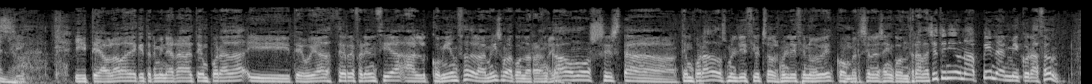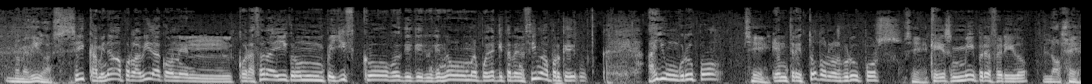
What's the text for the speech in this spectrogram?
Sí, año. sí. Y te hablaba de que terminará la temporada y te voy a hacer referencia al comienzo de la misma, cuando arrancábamos esta temporada 2018-2019 con versiones encontradas. Yo tenía una pena en mi corazón. No me digas. Sí, caminaba por la vida con el corazón ahí, con un pellizco que, que- que no me podía quitar de encima, porque hay un grupo, Sí. entre todos los grupos, que es mi preferido. Lo sé.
